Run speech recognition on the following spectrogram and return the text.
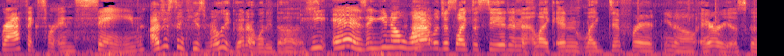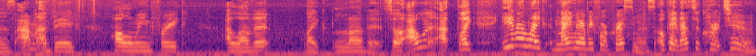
graphics were insane. I just think he's really good at what he does. He is, and you know and I would just like to see it in like in like different you know areas because I'm a big Halloween freak. I love it, like love it. So I would I, like even like Nightmare Before Christmas. Okay, that's a cartoon,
